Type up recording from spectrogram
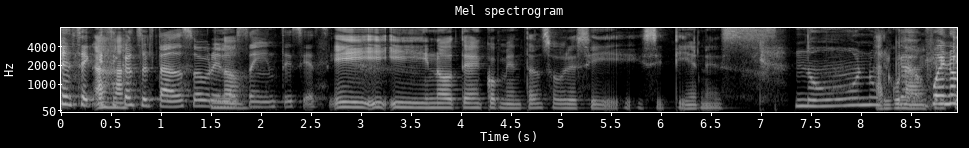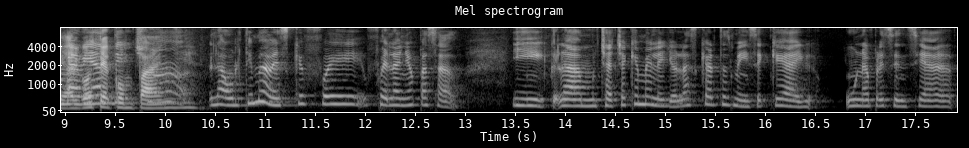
Pensé que sí consultado sobre los entes y así. ¿Y, y, no te comentan sobre si, si tienes... No, nunca. ¿Alguna bueno, que algo te acompañe? la última vez que fue, fue el año pasado. Y la muchacha que me leyó las cartas me dice que hay una presencia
